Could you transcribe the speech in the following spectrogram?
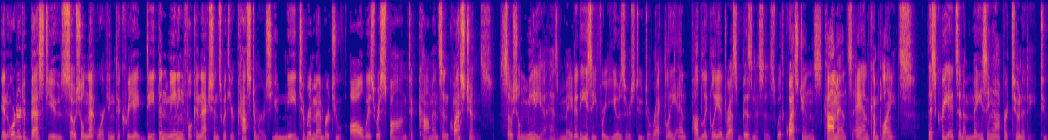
In order to best use social networking to create deep and meaningful connections with your customers, you need to remember to always respond to comments and questions. Social media has made it easy for users to directly and publicly address businesses with questions, comments, and complaints. This creates an amazing opportunity to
